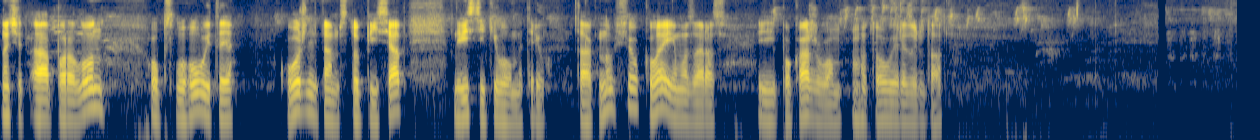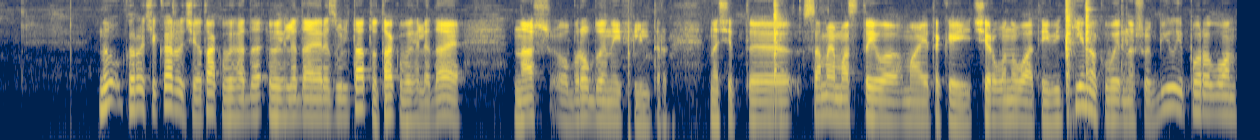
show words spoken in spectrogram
Значить, а поролон обслуговуйте кожні там 150-200 кілометрів. Так, ну все, клеїмо зараз і покажу вам готовий результат. Ну, коротше кажучи, отак виглядає результат, отак виглядає наш оброблений фільтр. Значить, е, саме мастило має такий червонуватий відтінок, видно, що білий поролон.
